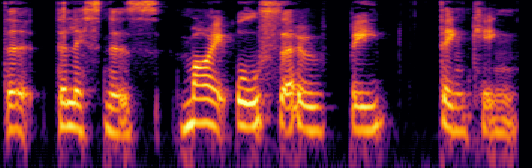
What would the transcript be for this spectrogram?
that the listeners might also be thinking?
